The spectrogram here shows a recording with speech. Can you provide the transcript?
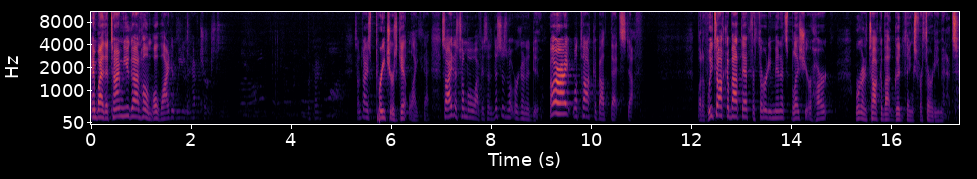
And by the time you got home, oh, why did we even have church okay. Sometimes preachers get like that. So I just told my wife, I said, This is what we're going to do. All right, we'll talk about that stuff. But if we talk about that for 30 minutes, bless your heart, we're going to talk about good things for 30 minutes.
